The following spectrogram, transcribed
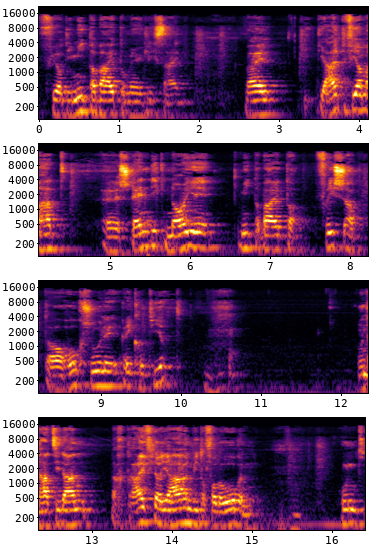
für die Mitarbeiter möglich sein. Weil die alte Firma hat äh, ständig neue Mitarbeiter frisch ab der Hochschule rekrutiert mhm. Und hat sie dann nach drei, vier Jahren wieder verloren. Und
